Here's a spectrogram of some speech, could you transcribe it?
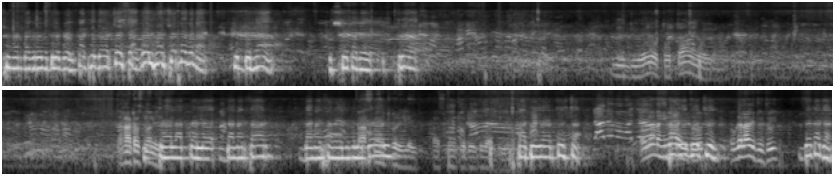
সুমন বাগের অনুকূলে বল কাটিয়ে দেওয়ার চেষ্টা, গোল হওয়ার সম্ভাবনা, কিন্তু না, সেখানে ভিডিও গেল হাটস না নি লাভ করল দামার স্যার দামার স্যারের অনুকূলে পাঁচ করিলেই পাঁচ মিনিট করে দুবার দিলে। কাটিয়ে দেওয়ার চেষ্টা। না হিনো তো। ও গেলা গেছিলি তুই? দেখা যাক।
